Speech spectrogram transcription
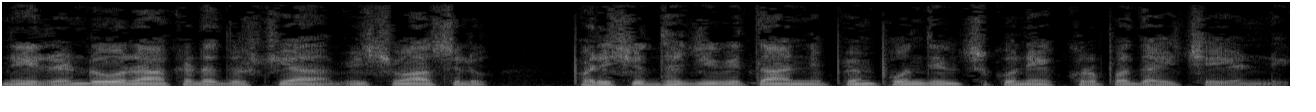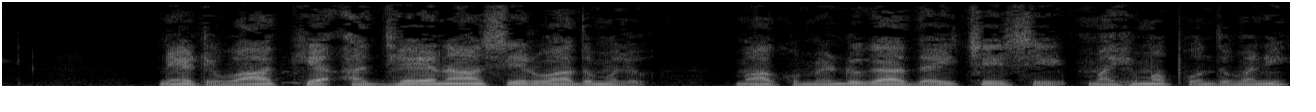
నీ రెండో రాకడ దృష్ట్యా విశ్వాసులు పరిశుద్ధ జీవితాన్ని పెంపొందించుకునే కృప దయచేయండి. నేటి వాక్య అధ్యయనాశీర్వాదములు మాకు మెండుగా దయచేసి మహిమ పొందుమని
